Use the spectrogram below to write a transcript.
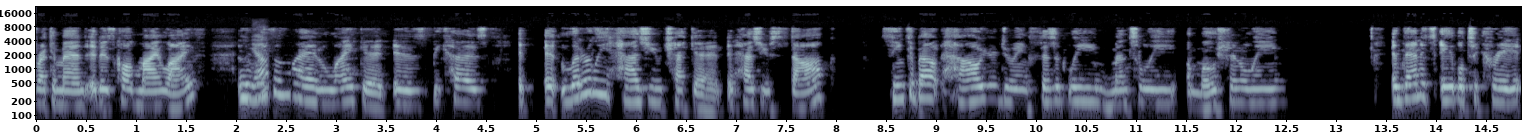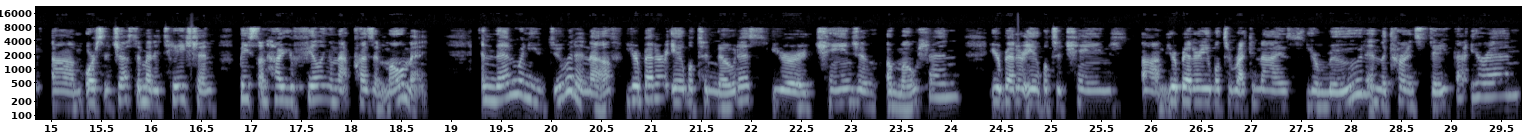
recommend it is called My Life. And the yep. reason why I like it is because it, it literally has you check in. It has you stop, think about how you're doing physically, mentally, emotionally, and then it's able to create um, or suggest a meditation based on how you're feeling in that present moment. And then when you do it enough, you're better able to notice your change of emotion. You're better able to change, um, you're better able to recognize your mood and the current state that you're in.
